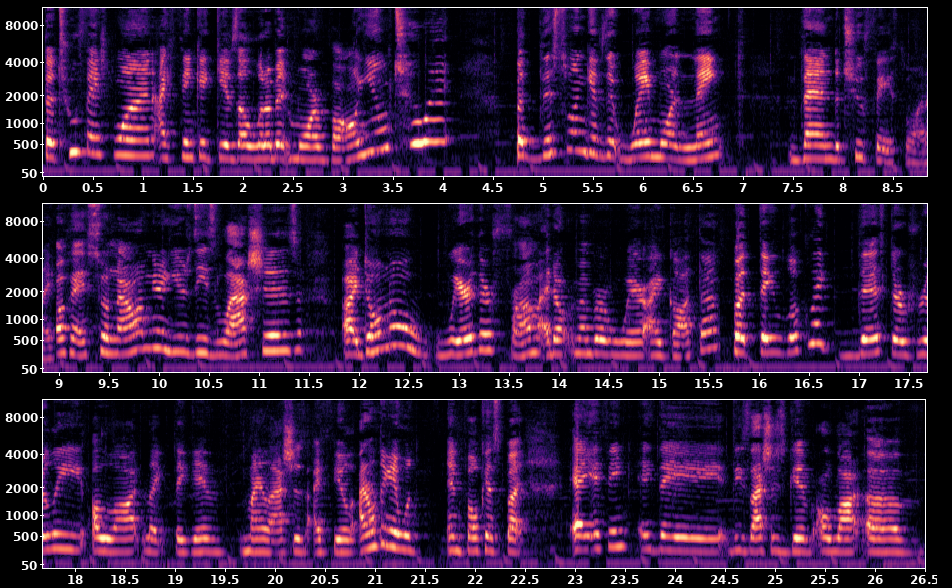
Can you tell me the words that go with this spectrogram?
the Too Faced one, I think it gives a little bit more volume to it. But this one gives it way more length than the Too Faced one. Okay, so now I'm going to use these lashes I don't know where they're from. I don't remember where I got them. But they look like this. They're really a lot. Like they give my lashes, I feel. I don't think it was in focus, but I, I think they these lashes give a lot of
